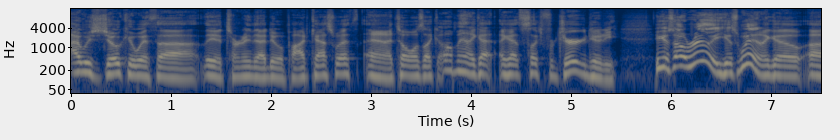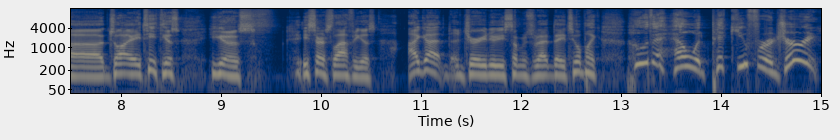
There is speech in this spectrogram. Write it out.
I was joking with uh, the attorney that I do a podcast with, and I told him I was like, "Oh man, I got I got selected for jury duty." He goes, "Oh really?" He goes, "When?" I go, uh, "July 18th." He goes, "He goes." He starts laughing. He goes, "I got a jury duty something for that day too." I'm like, "Who the hell would pick you for a jury?"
